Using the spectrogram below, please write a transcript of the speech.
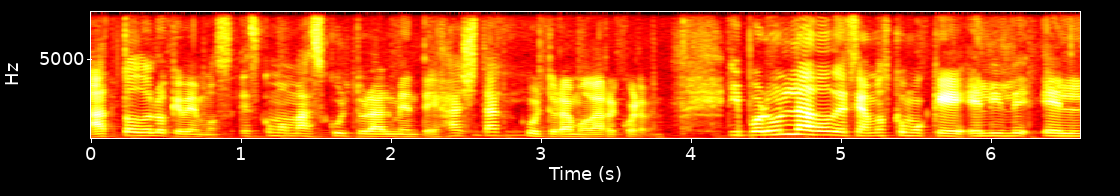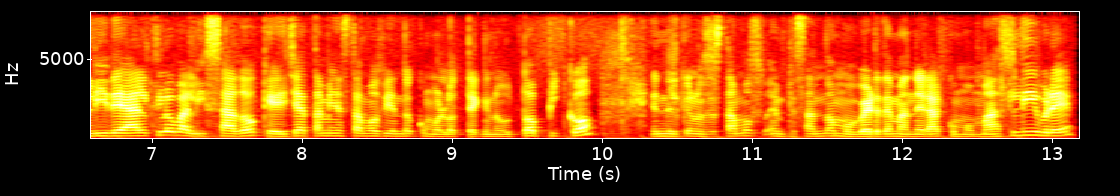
a todo lo que vemos. Es como más culturalmente. Hashtag cultura moda, recuerden. Y por un lado deseamos como que el, el ideal globalizado, que ya también estamos viendo como lo tecnoutópico, en el que nos estamos empezando a mover de manera como más libre,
